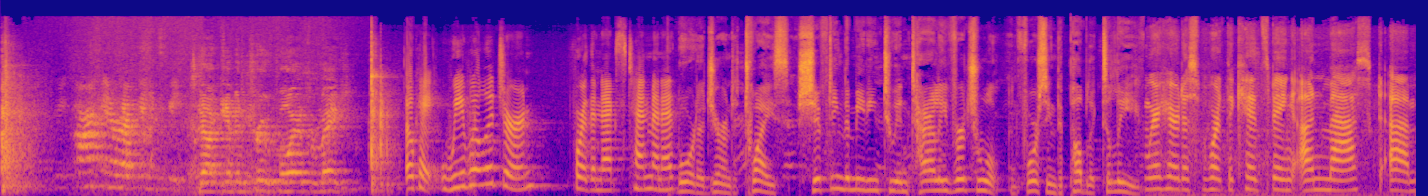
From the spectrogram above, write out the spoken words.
We aren't interrupting the speaker. It's not giving truthful information. Okay, we will adjourn for the next 10 minutes. Board adjourned twice, shifting the meeting to entirely virtual and forcing the public to leave. We're here to support the kids being unmasked, um,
